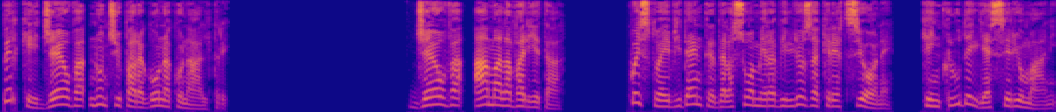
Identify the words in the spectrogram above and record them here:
Perché Geova non ci paragona con altri? Geova ama la varietà. Questo è evidente dalla sua meravigliosa creazione, che include gli esseri umani.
